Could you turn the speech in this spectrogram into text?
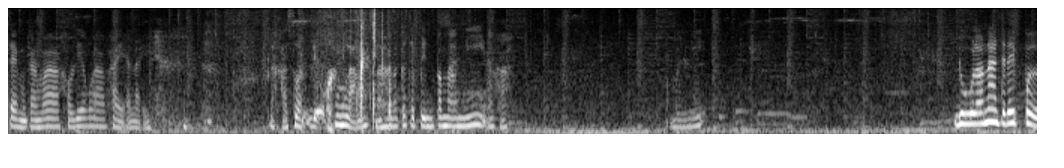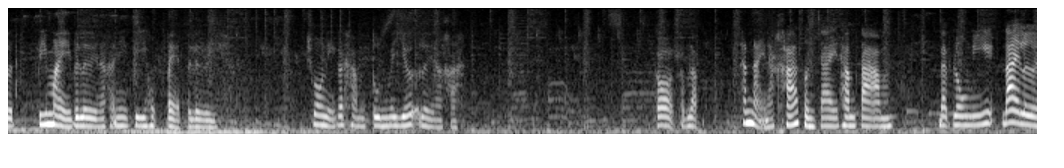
ใจเหมือนกันว่าเขาเรียกว่าไผ่อะไรนะคะ ส่วนเดี๋ยวข้างหลังนะคะมันก็จะเป็นประมาณนี้นะคะ ประมาณนี้ ดูแล้วน่าจะได้เปิดปีใหม่ไปเลยนะคะ นี่ปี 68 ไปเลย ช่วงนี้ก็ทำตุนไว้เยอะเลยนะคะ ก็สำหรับท่านไหนนะคะสนใจทำตาม แบบลงนี้ได้เลย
